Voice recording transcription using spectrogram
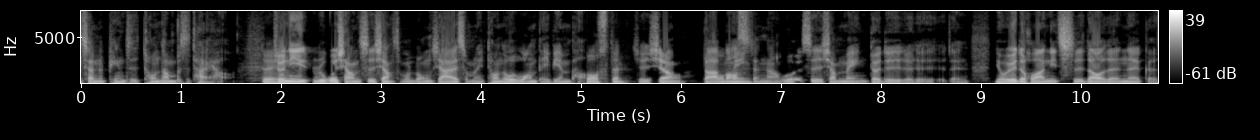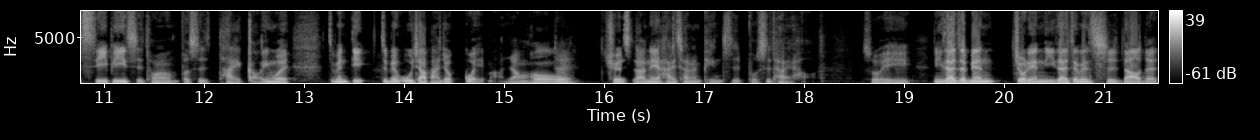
产的品质通常不是太好。对，就你如果想吃像什么龙虾还是什么，你通常都会往北边跑，Boston，就是像大 Boston 啊，或者是像 Maine，对对对对对对。对。纽约的话，你吃到的那个 CP 值通常不是太高，因为这边地这边物价本来就贵嘛，然后确实啊，那些海产的品质不是太好，所以你在这边，就连你在这边吃到的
